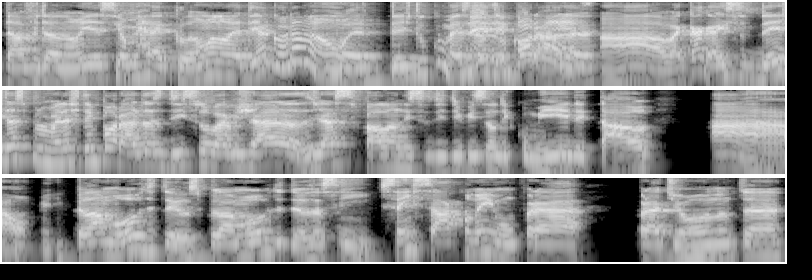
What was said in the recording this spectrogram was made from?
da vida, não. E esse homem reclama, não é de agora, não. É desde o começo Desde da temporada. começo. Ah, vai cagar. Isso desde as primeiras temporadas de Survival já, já se fala nisso de divisão de comida e tal. Ah, homem, pelo amor de Deus, pelo amor de Deus, assim, sem saco nenhum pra, pra Jonathan.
